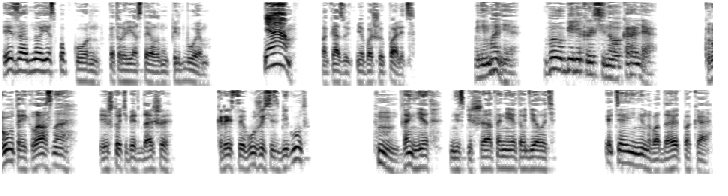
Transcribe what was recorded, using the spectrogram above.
И заодно ест попкорн, который я оставил ему перед боем. «Ням!» — показывает мне большой палец. «Внимание! Вы убили крысиного короля!» «Круто и классно. И что теперь дальше? Крысы в ужасе сбегут?» «Хм, да нет, не спешат они этого делать. Хотя и не нападают пока».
